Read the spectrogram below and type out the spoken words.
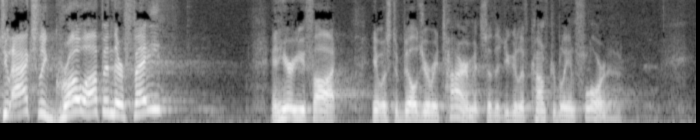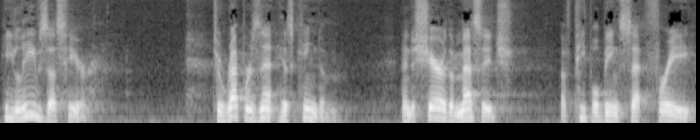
to actually grow up in their faith? And here you thought, it was to build your retirement so that you could live comfortably in Florida. He leaves us here to represent his kingdom and to share the message of people being set free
